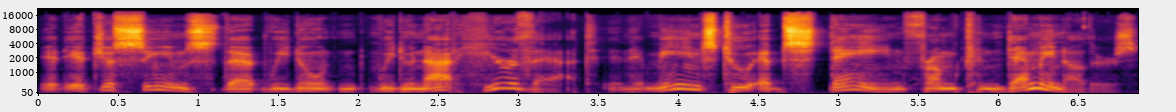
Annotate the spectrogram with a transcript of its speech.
It, it just seems that we don't we do not hear that. And it means to abstain from condemning others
